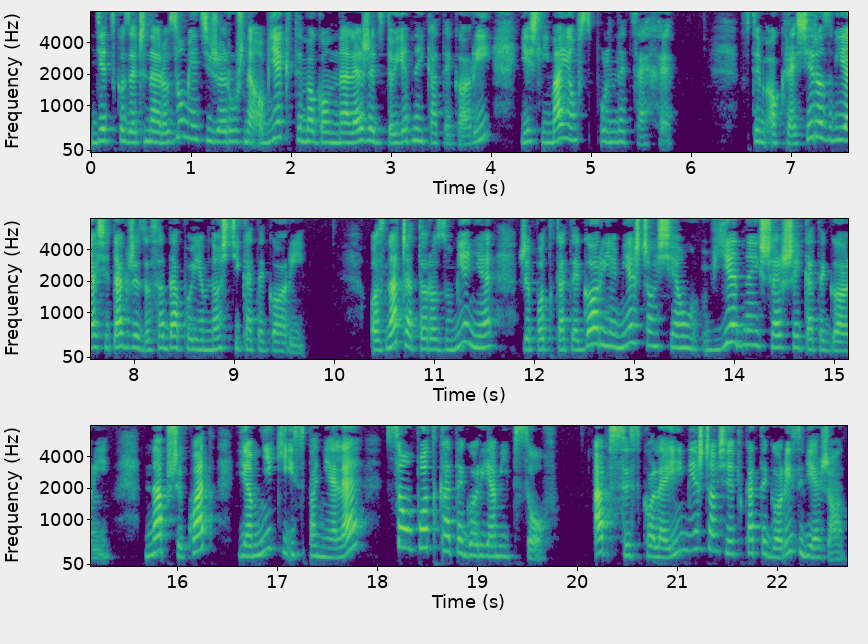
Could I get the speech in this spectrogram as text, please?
Dziecko zaczyna rozumieć, że różne obiekty mogą należeć do jednej kategorii, jeśli mają wspólne cechy. Tym okresie rozwija się także zasada pojemności kategorii. Oznacza to rozumienie, że podkategorie mieszczą się w jednej szerszej kategorii. Na przykład jamniki i spaniele są podkategoriami psów, a psy z kolei mieszczą się w kategorii zwierząt.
